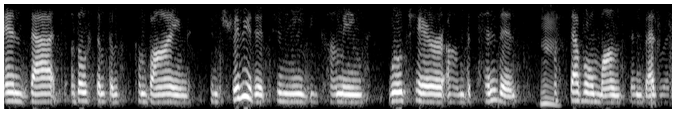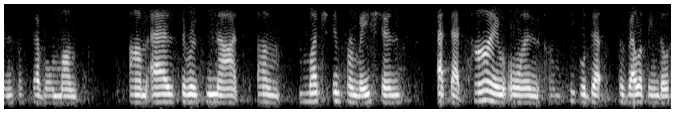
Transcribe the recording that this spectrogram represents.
and that those symptoms combined contributed to me becoming wheelchair um, dependent mm. for several months and bedridden for several months, um, as there was not um, much information at that time on um, people de- developing those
